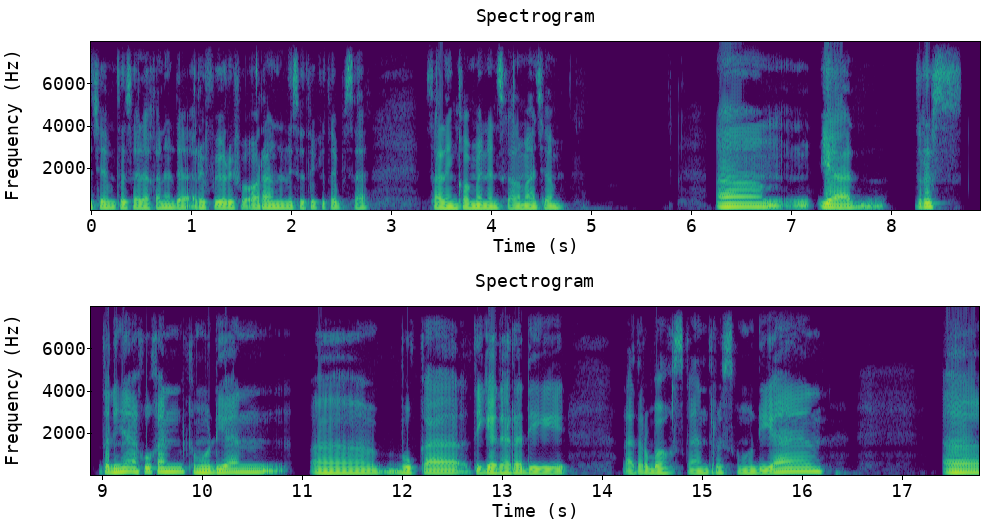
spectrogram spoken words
macam. Terus ada akan ada review-review orang dan di situ kita bisa saling komen dan segala macam. Um, ya terus tadinya aku kan kemudian uh, buka tiga darah di letterbox kan. Terus kemudian uh,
